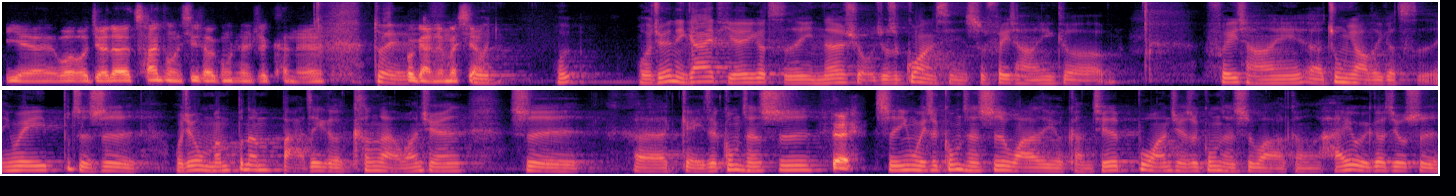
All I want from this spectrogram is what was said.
也我我觉得传统汽车工程师可能对，不敢这么想我。我我觉得你刚才提了一个词 inertial，就是惯性，是非常一个非常呃重要的一个词，因为不只是我觉得我们不能把这个坑啊完全是呃给这工程师，对，是因为是工程师挖的一个坑，其实不完全是工程师挖的坑，还有一个就是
